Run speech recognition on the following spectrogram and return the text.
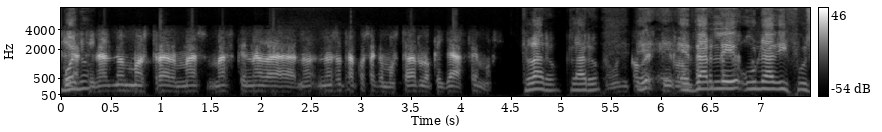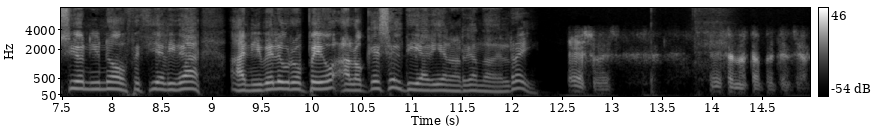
Bueno, al final no es mostrar más, más que nada, no, es otra cosa que mostrar lo que ya hacemos. Claro, claro. Eh, es darle una difusión y una oficialidad a nivel europeo a lo que es el día a día en Arganda del Rey. Eso es. Esa es nuestra pretensión.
